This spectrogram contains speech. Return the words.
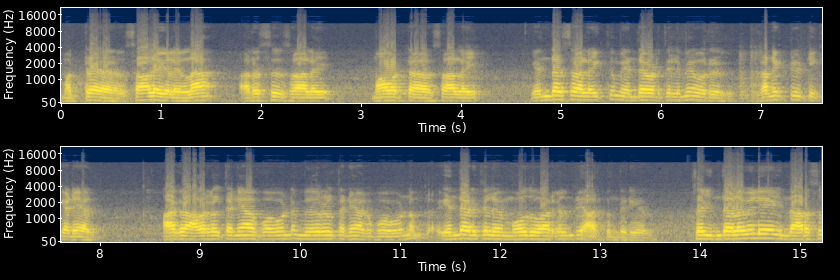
மற்ற சாலைகளெல்லாம் அரசு சாலை மாவட்ட சாலை எந்த சாலைக்கும் எந்த இடத்துலையுமே ஒரு கனெக்டிவிட்டி கிடையாது. ஆக அவர்கள் தனியாக போக வேண்டும் இவர்கள் தனியாக போக வேண்டும் எந்த இடத்துல மோதுவார்கள் என்று யாருக்கும் தெரியாது. ஸோ இந்த அளவிலே இந்த அரசு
